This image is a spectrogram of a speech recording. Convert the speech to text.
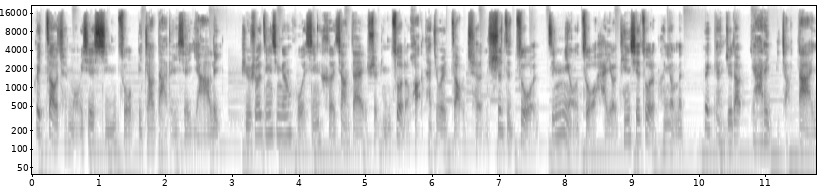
会造成某一些星座比较大的一些压力。比如说金星跟火星合相在水瓶座的话，它就会造成狮子座、金牛座还有天蝎座的朋友们会感觉到压力比较大一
